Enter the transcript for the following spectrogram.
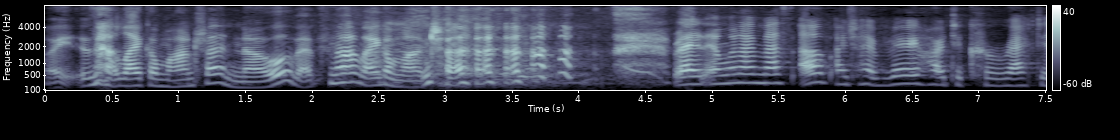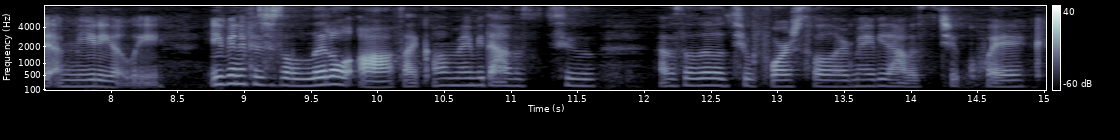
wait, is that like a mantra? No, that's not like a mantra. right? And when I mess up, I try very hard to correct it immediately. Even if it's just a little off, like, oh, maybe that was too that was a little too forceful, or maybe that was too quick,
